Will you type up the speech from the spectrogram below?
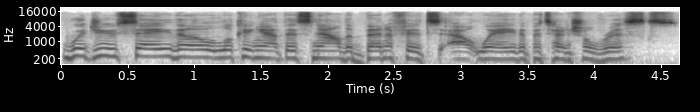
Would you say, though, looking at this now, the benefits outweigh the potential risks?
